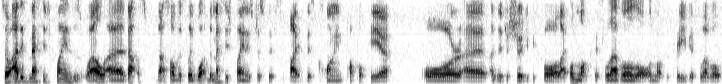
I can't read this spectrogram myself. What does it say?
so added message planes as well. Uh, that's that's obviously what the message plane is. Just this like this coin pop up here, or uh, as I just showed you before, like unlock this level or unlock the previous level.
